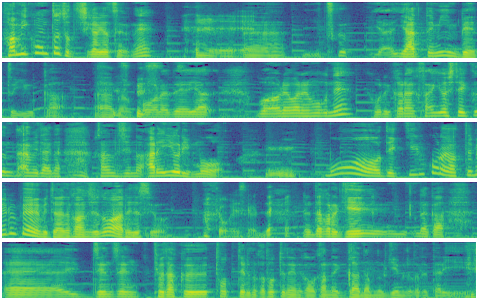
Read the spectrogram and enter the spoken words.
ァミコンとちょっと違うやつだよね。うえん、つくややってみんべえというか、あの、これでや、我々もね、これから採用していくんだ、みたいな感じの、あれよりも、えうん。もう、できるからやってみるべ、みたいな感じのあれですよ。そうですよね。だからゲー、なんか、えー、全然許諾取ってるのか取ってないのかわかんないガンダムのゲームとか出たり。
